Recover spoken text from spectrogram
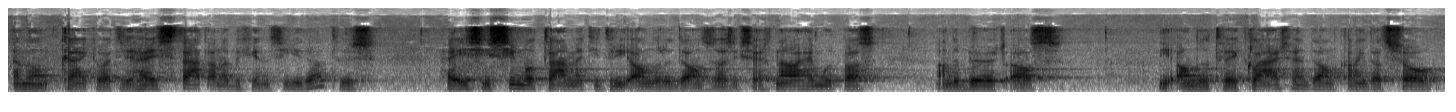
En dan kijken wat hij... Hij staat aan het begin, zie je dat? Dus hij is hier simultaan met die drie andere dansers. Als ik zeg, nou hij moet pas aan de beurt als die andere twee klaar zijn, dan kan ik dat zo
